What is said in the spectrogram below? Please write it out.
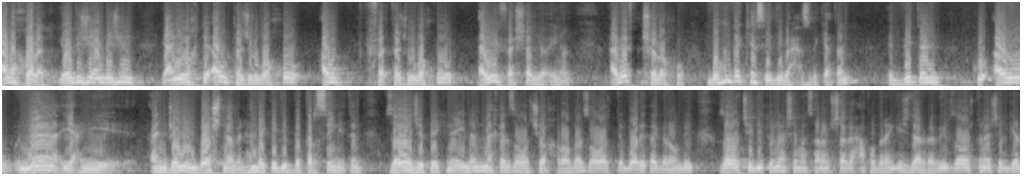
اما خالک یا دیجی ام بجین یعنی وقت أو تجربه خو أو تجربه خو اوی فشل یا اینان. اوی فشل خو بو هنده کسی دی به حزب کتن ادبیتن کو أو نه یعنی انجام باش نبن. هنده که دی بترسینیتن نخیر زواج یا خرابه. زواج بید. زواج چی دی تو نشه؟ مثلا شب حتی درنگیش در ببید زواج تو گل.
